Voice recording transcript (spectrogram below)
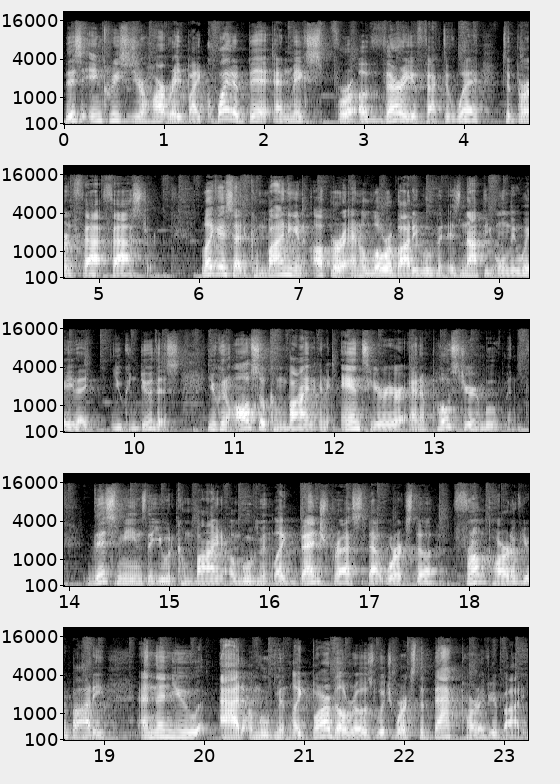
This increases your heart rate by quite a bit and makes for a very effective way to burn fat faster. Like I said, combining an upper and a lower body movement is not the only way that you can do this. You can also combine an anterior and a posterior movement. This means that you would combine a movement like bench press that works the front part of your body, and then you add a movement like barbell rows, which works the back part of your body.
